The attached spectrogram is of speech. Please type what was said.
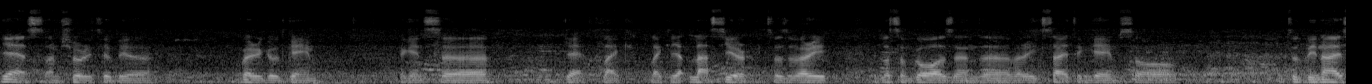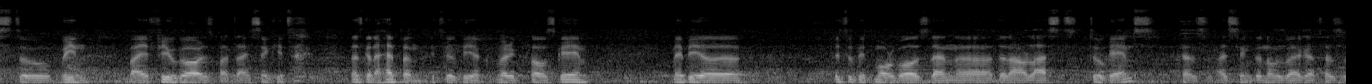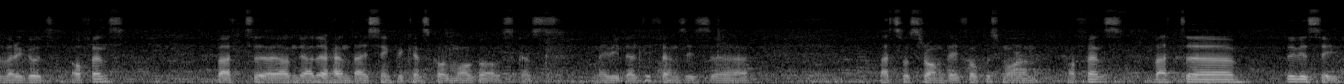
Yes, I'm sure it will be a very good game against, uh, yeah, like like last year. It was a very lots of goals and a very exciting game. So it would be nice to win by a few goals, but I think it's not gonna happen. It will be a very close game. Maybe a little bit more goals than uh, than our last two games because I think the Novi Belgrade has a very good offense. But uh, on the other hand, I think we can score more goals because maybe their defense is uh, not so strong. They focus more on offense, but uh, we will see.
